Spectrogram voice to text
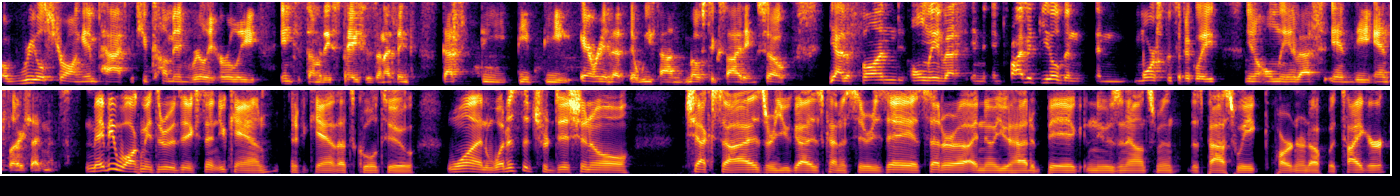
a real strong impact if you come in really early into some of these spaces. And I think that's the the, the area that, that we found most exciting. So yeah, the fund only invests in, in private deals and, and more specifically, you know, only invests in the ancillary segments. Maybe walk me through to the extent you can. And if you can't, that's cool too. One, what is the traditional check size? Are you guys kind of Series A, et cetera? I know you had a big news announcement this past week, partnered up with Tiger.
